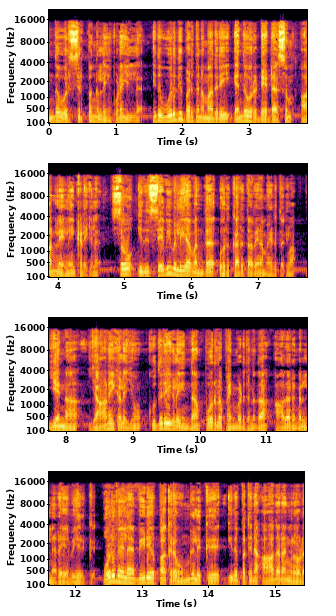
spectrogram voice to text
எந்த ஒரு சிற்பங்கள்லயும் கூட இல்ல. இது உறுதிப்படுத்தின மாதிரி எந்த ஒரு டேட்டாஸும் ஆன்லைன்லயும் கிடைக்கல. சோ இது செவி வழியா வந்த ஒரு கருத்தாவே நம்ம எடுத்துக்கலாம். ஏன்னா யானைகளையும் குதிரைகளையும் தான் போர்ல பயன்படுத்தினதா ஆதாரங்கள் நிறையவே இருக்கு. ஒருவேளை வீடியோ பாக்குற உங்களுக்கு இத பத்தின ஆதாரங்களோட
